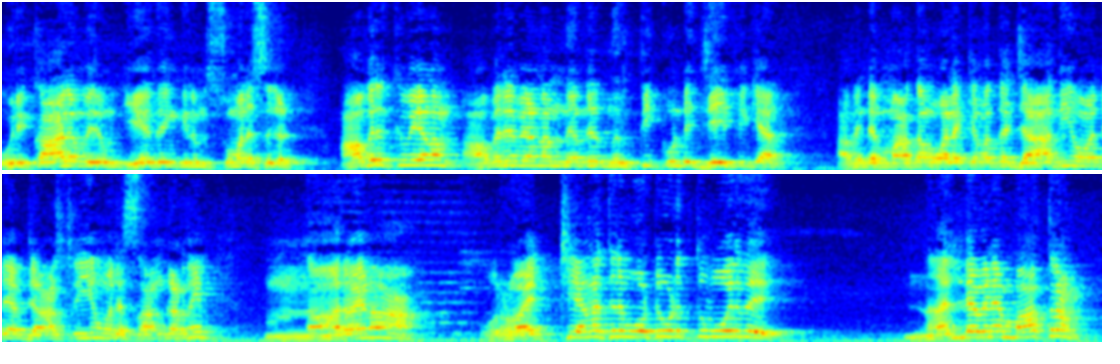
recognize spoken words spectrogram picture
ഒരു കാലം വരും ഏതെങ്കിലും സുമനസ്സുകൾ. അവർക്ക് വേണം അവരെ വേണം നിർ- നിർത്തിക്കൊണ്ട് ജയിപ്പിക്കാൻ. അവന്റെ മതം ഒലക്കമത്തെ ജാതിയും അവന്റെ രാഷ്ട്രീയവും അവന്റെ സംഘടനയും നാരായണ ഒരൊറ്റ എണ്ണത്തിന് വോട്ട് കൊടുത്തു പോരുത്. നല്ലവനെ മാത്രം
